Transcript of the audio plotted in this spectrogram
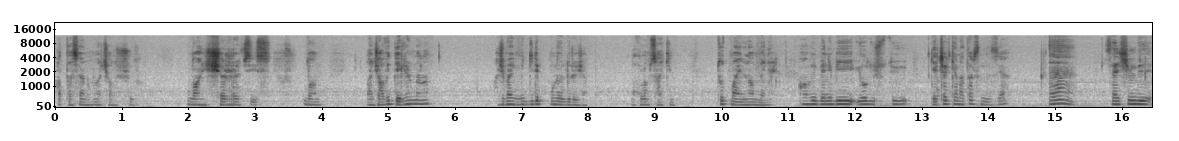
Hatta sen ona çalışıyordun. Ulan şerefsiz. Ulan. Lan Cavit delirme lan. Hacı ben gidip bunu öldüreceğim. Oğlum sakin. Tutmayın lan beni. Abi beni bir yol üstü geçerken atarsınız ya. He. Sen şimdi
